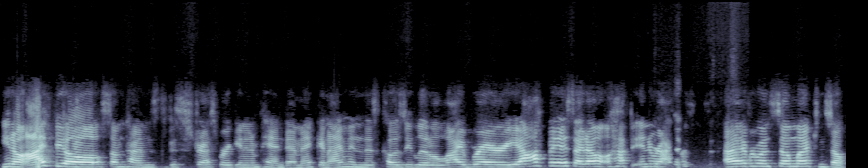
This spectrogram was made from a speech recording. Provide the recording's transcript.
you know, I feel sometimes distressed working in a pandemic and I'm in this cozy little library office. I don't have to interact with everyone so much. And so,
